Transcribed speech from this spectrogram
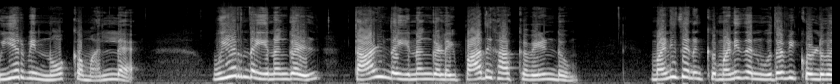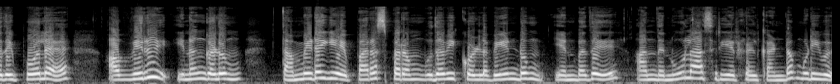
உயர்வின் நோக்கம் அல்ல. உயர்ந்த இனங்கள் தாழ்ந்த இனங்களை பாதுகாக்க வேண்டும். மனிதனுக்கு மனிதன் உதவி கொள்ளுவதைப் போல அவ்விரு இனங்களும் தம்மிடையே பரஸ்பரம் உதவி கொள்ள வேண்டும் என்பது அந்த நூலாசிரியர்கள் கண்ட முடிவு.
